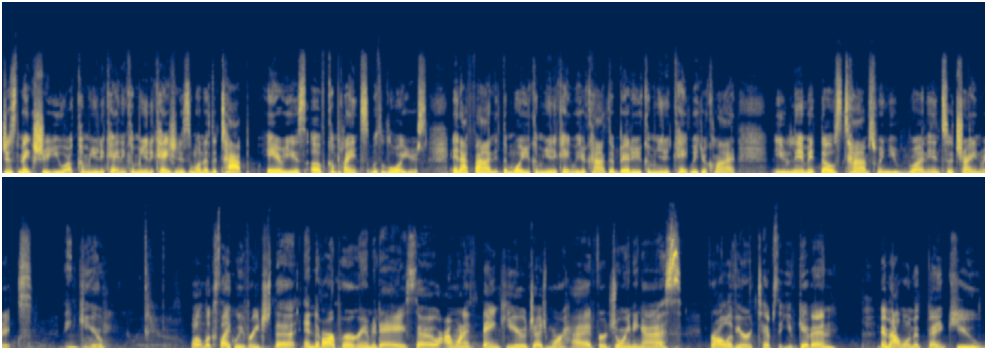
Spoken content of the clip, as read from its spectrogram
just make sure you are communicating communication is one of the top areas of complaints with lawyers. And I find that the more you communicate with your client, the better you communicate with your client, you limit those times when you run into train wrecks. Thank you. Well, it looks like we've reached the end of our program today. So I want to thank you, Judge Moorehead, for joining us, for all of your tips that you've given. And I want to thank you,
